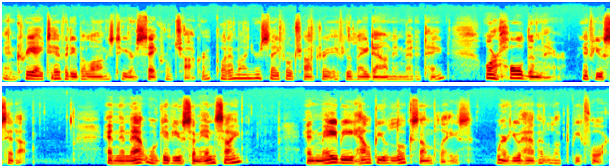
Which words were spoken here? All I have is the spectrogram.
and creativity belongs to your sacral chakra. Put them on your sacral chakra if you lay down and meditate, or hold them there if you sit up. And then that will give you some insight and maybe help you look someplace where you haven't looked before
